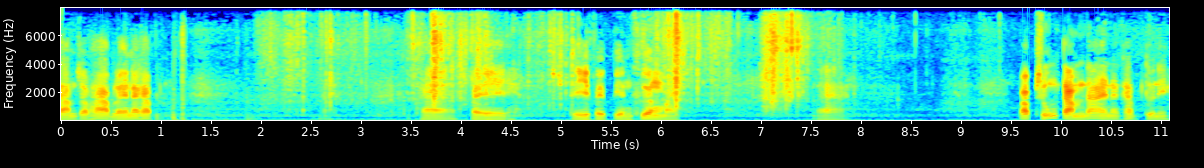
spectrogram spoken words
ตามสภาพเลยนะครับถ้าไปตีไปเปลี่ยนเครื่องใหม่ปรับสูงต่ำได้นะครับตัวนี้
